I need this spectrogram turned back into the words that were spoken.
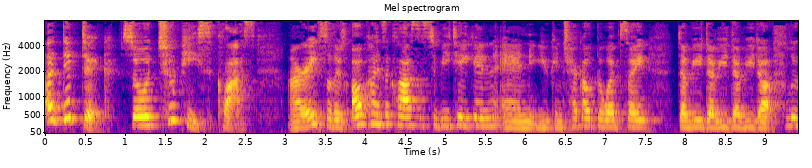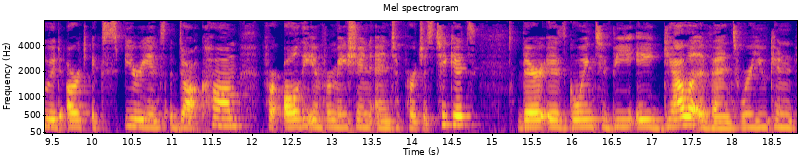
a diptych, so a two-piece class. All right, so there's all kinds of classes to be taken and you can check out the website www.fluidartexperience.com for all the information and to purchase tickets. There is going to be a gala event where you can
